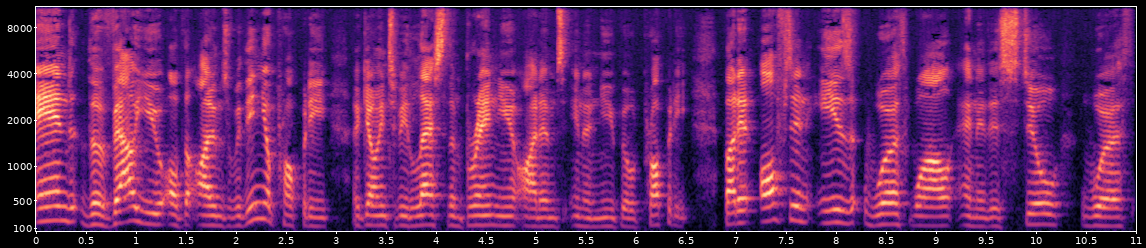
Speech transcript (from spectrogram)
and the value of the items within your property are going to be less than brand new items in a new build property. But it often is worthwhile and it is still worth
